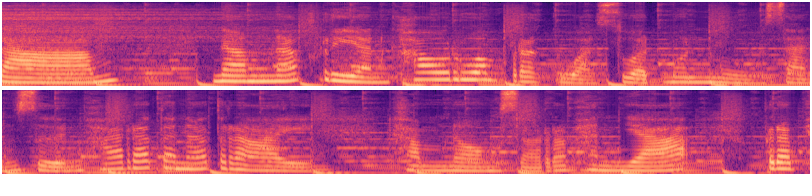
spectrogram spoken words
3. นำนักเรียนเข้าร่วมประกวดสวดมนต์หมู่สรรเสริญพระรัตนตรัย ทำนองสารพันยะ ประเภ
